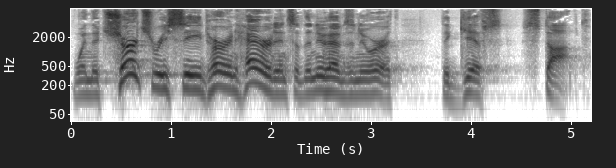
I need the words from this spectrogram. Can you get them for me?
When the church received her inheritance of the new heavens and new earth, the gifts stopped.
